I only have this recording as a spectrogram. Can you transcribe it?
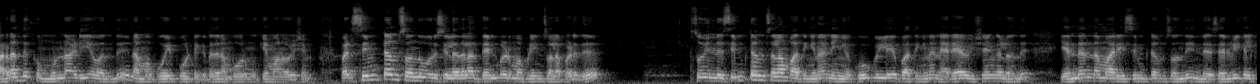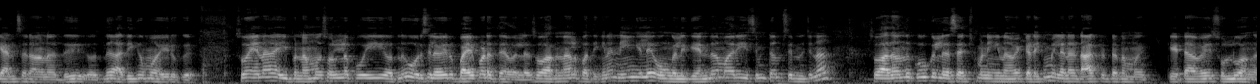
வர்றதுக்கு முன்னாடியே வந்து நம்ம போய் போட்டுக்கிறது ரொம்ப ஒரு முக்கியமான ஒரு விஷயம். பட் சிம்டம்ஸ் வந்து ஒரு சிலதெல்லாம் தென்படும் அப்படின்னு சொல்லப்படுது. ஸோ இந்த சிம்டம்ஸ் எல்லாம் பார்த்தீங்கன்னா நீங்கள் கூகுள்லேயே பார்த்தீங்கன்னா நிறைய விஷயங்கள் வந்து எந்தெந்த மாதிரி சிம்டம்ஸ் வந்து இந்த செர்விக்கல் கேன்சர் ஆனது வந்து அதிகமாக இருக்கு. ஸோ ஏன்னா இப்போ நம்ம சொல்ல போய் வந்து ஒரு சில பேர் பயப்பட தேவையில்லை. ஸோ அதனால பார்த்தீங்கன்னா நீங்களே உங்களுக்கு எந்த மாதிரி சிம்டம்ஸ் இருந்துச்சுன்னா ஸோ அதை வந்து கூகுளில் சர்ச் பண்ணீங்கன்னாவே கிடைக்கும். இல்லைன்னா டாக்டர்கிட்ட நம்ம கேட்டாவே சொல்லுவாங்க.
